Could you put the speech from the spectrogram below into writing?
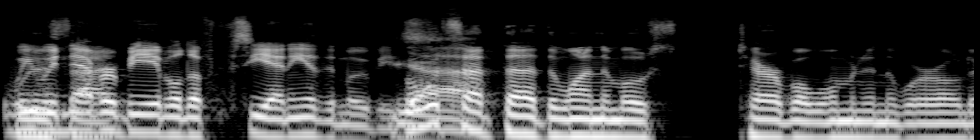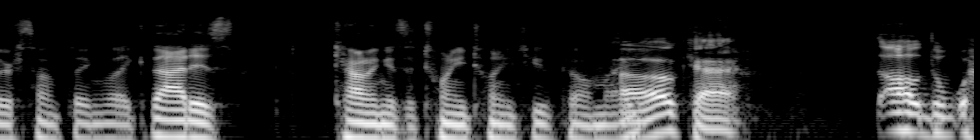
we would is never be able to f- see any of the movies. But What's Yeah. that? The the one, the most terrible woman in the world, or something like that is counting as a 2022 film, right? okay. Oh, the wor-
